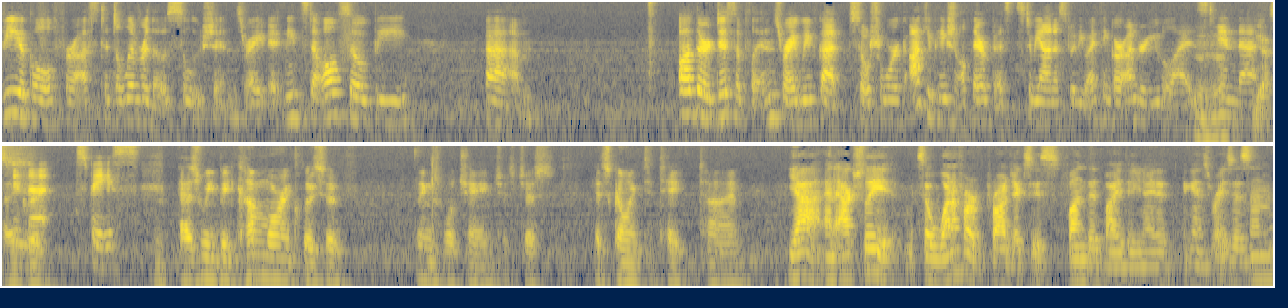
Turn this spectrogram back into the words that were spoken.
vehicle for us to deliver those solutions, right? It needs to also be um, other disciplines, right? We've got social work, occupational therapists. To be honest with you, I think are underutilized mm-hmm. in that yes, in that space. As we become more inclusive, things will change. It's just, it's going to take time. Yeah, and actually, so one of our projects is funded by the United Against Racism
